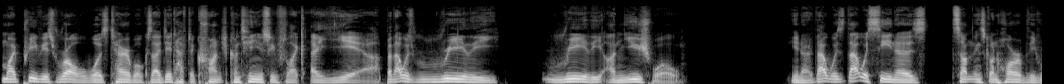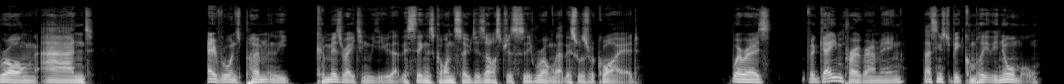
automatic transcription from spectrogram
my previous role was terrible because I did have to crunch continuously for like a year, but that was really, really unusual. You know, that was, that was seen as something's gone horribly wrong and everyone's permanently commiserating with you that this thing's gone so disastrously wrong that this was required. Whereas for game programming, that seems to be completely normal.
